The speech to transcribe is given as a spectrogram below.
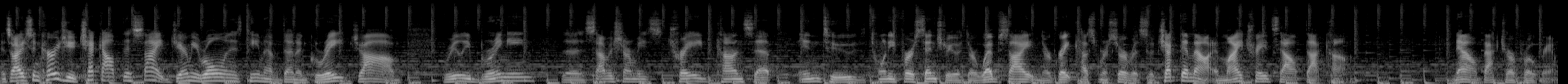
And so I just encourage you to check out this site. Jeremy Roll and his team have done a great job really bringing the Salvation Army's trade concept into the 21st century with their website and their great customer service. So check them out at mytradesouth.com. Now back to our program.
